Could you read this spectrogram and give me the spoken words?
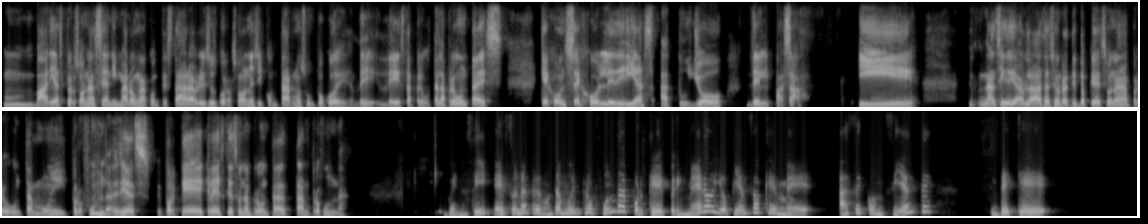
varias personas se animaron a contestar, a abrir sus corazones y contarnos un poco de, de esta pregunta. La pregunta es, ¿qué consejo le dirías a tu yo del pasado? Y Nancy, hablabas hace un ratito que es una pregunta muy profunda. Decías, ¿por qué crees que es una pregunta tan profunda? Bueno, sí, es una pregunta muy profunda porque primero yo pienso que me hace consciente de que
